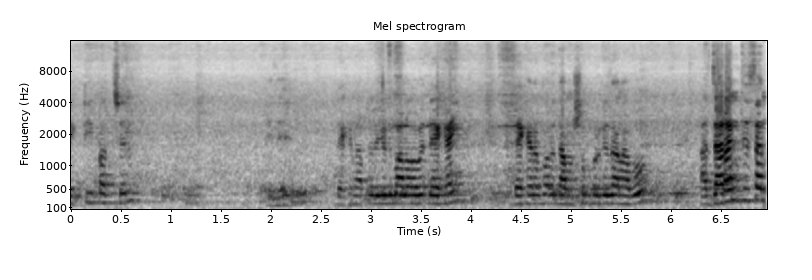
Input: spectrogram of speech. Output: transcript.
দেখতেই পাচ্ছেন। এই যে, দেখেন আপনাদের যদি ভালোভাবে দেখাই দেখার পরে দাম সম্পর্কে জানাব। আর যারা নিতে চান,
